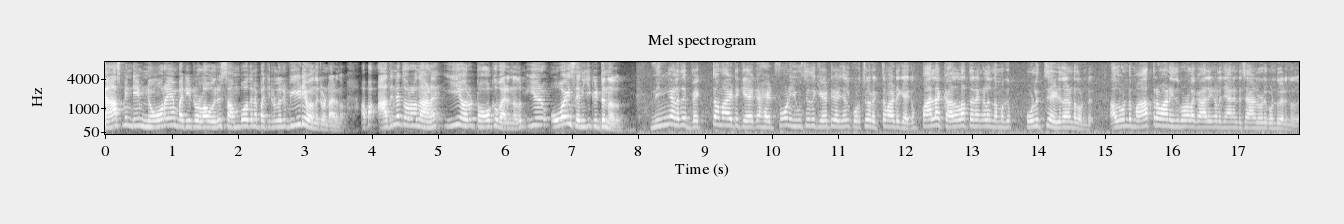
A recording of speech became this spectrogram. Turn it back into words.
ജാസ്മിന്റെയും നോറയും പറ്റിയിട്ടുള്ള ഒരു സംഭവത്തിനെ പറ്റിയിട്ടുള്ള ഒരു വീഡിയോ വന്നിട്ടുണ്ടായിരുന്നു. അപ്പൊ അതിനെ തുടർന്നാണ് ഈ ഒരു ടോക്ക് വരുന്നതും ഈ ഒരു വോയിസ് എനിക്ക് കിട്ടുന്നതും. നിങ്ങളിത് വ്യക്തമായിട്ട് കേൾക്കുക ഹെഡ്ഫോൺ യൂസ് ചെയ്ത് കേട്ട് കഴിഞ്ഞാൽ കുറച്ചുകൂടെ വ്യക്തമായിട്ട് കേൾക്കും. പല കള്ളത്തരങ്ങളും നമുക്ക് പൊളിച്ച് എഴുതേണ്ടതുണ്ട്. അതുകൊണ്ട് മാത്രമാണ് ഇതുപോലുള്ള കാര്യങ്ങൾ ഞാൻ എന്റെ ചാനലിലൂടെ കൊണ്ടുവരുന്നത്.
